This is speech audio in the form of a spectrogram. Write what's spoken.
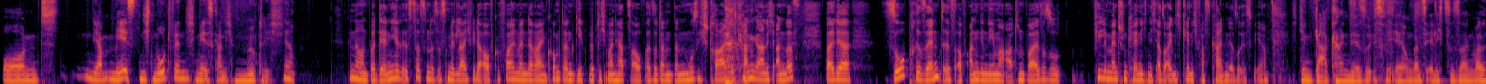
Und ja, mehr ist nicht notwendig, mehr ist gar nicht möglich. Ja. Genau, und bei Daniel ist das, und das ist mir gleich wieder aufgefallen, wenn der reinkommt, dann geht wirklich mein Herz auf. Also dann, dann muss ich strahlen, ich kann gar nicht anders, weil der so präsent ist auf angenehme Art und Weise, so viele Menschen kenne ich nicht. Also eigentlich kenne ich fast keinen, der so ist wie er. Ich kenne gar keinen, der so ist wie er, um ganz ehrlich zu sein, weil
